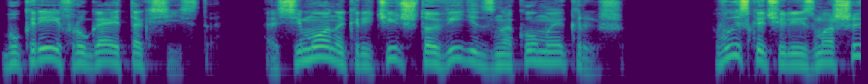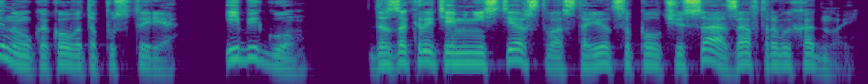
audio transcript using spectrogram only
Букреев ругает таксиста, а Симона кричит, что видит знакомые крыши. Выскочили из машины у какого-то пустыря и бегом, до закрытия министерства остается полчаса, а завтра выходной.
